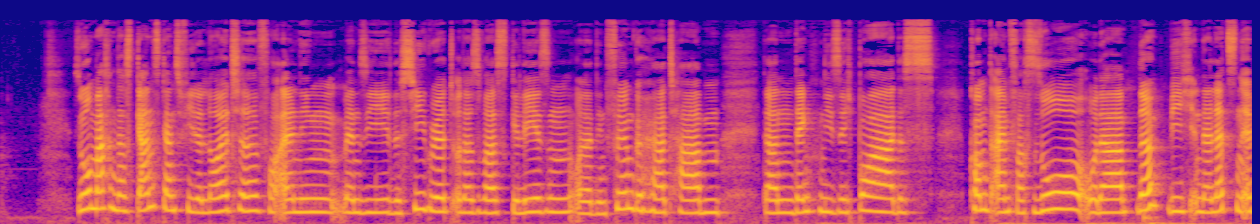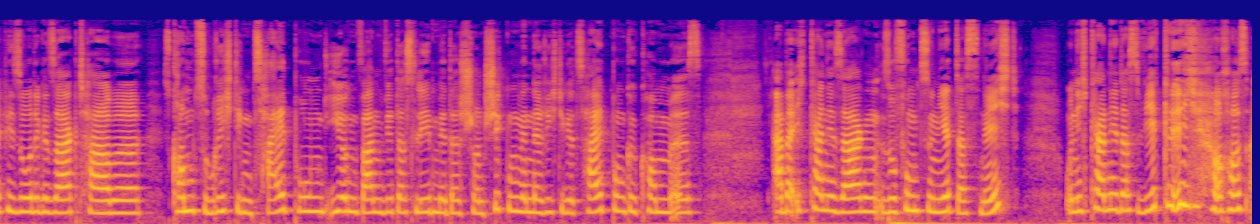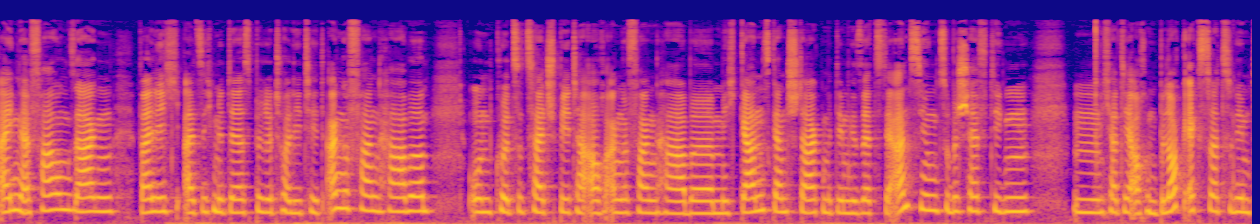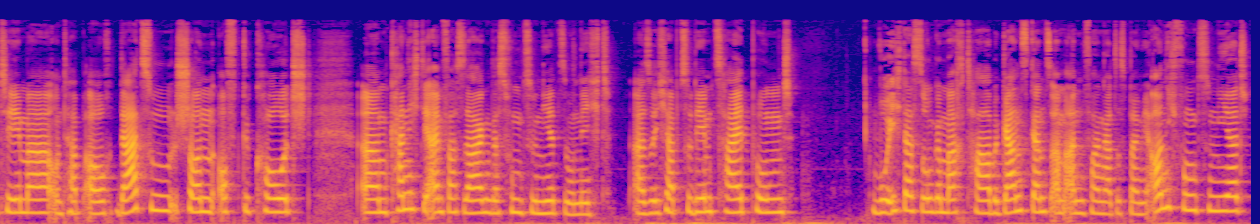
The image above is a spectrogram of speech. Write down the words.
So machen das ganz, ganz viele Leute, vor allen Dingen, wenn sie The Secret oder sowas gelesen oder den Film gehört haben, dann denken die sich, boah, das kommt einfach so oder, ne, wie ich in der letzten Episode gesagt habe, es kommt zum richtigen Zeitpunkt, irgendwann wird das Leben mir das schon schicken, wenn der richtige Zeitpunkt gekommen ist. Aber ich kann dir sagen, so funktioniert das nicht. Und ich kann dir das wirklich auch aus eigener Erfahrung sagen, weil ich, als ich mit der Spiritualität angefangen habe und kurze Zeit später auch angefangen habe, mich ganz, ganz stark mit dem Gesetz der Anziehung zu beschäftigen. Hm, ich hatte ja auch einen Blog extra zu dem Thema und habe auch dazu schon oft gecoacht. Ähm, kann ich dir einfach sagen, das funktioniert so nicht. Also ich habe zu dem Zeitpunkt, wo ich das so gemacht habe, ganz, ganz am Anfang hat es bei mir auch nicht funktioniert.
